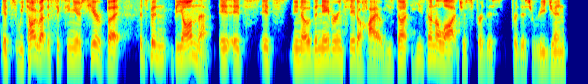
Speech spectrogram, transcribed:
it's we talk about the 16 years here, but it's been beyond that. It, it's it's you know the neighboring state Ohio. He's done he's done a lot just for this for this region,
